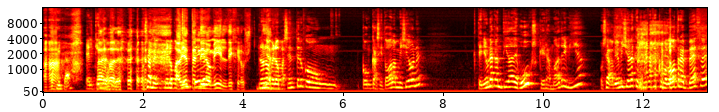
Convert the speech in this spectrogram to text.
Ah. El Kingdom vale. Come. O sea, me, me lo pasé Había entero- entendido mil, dije, hostia. no, no, me lo pasé entero con, con casi todas las misiones. Tenía una cantidad de bugs que era madre mía. O sea, había misiones que tenía que hacer como dos o tres veces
